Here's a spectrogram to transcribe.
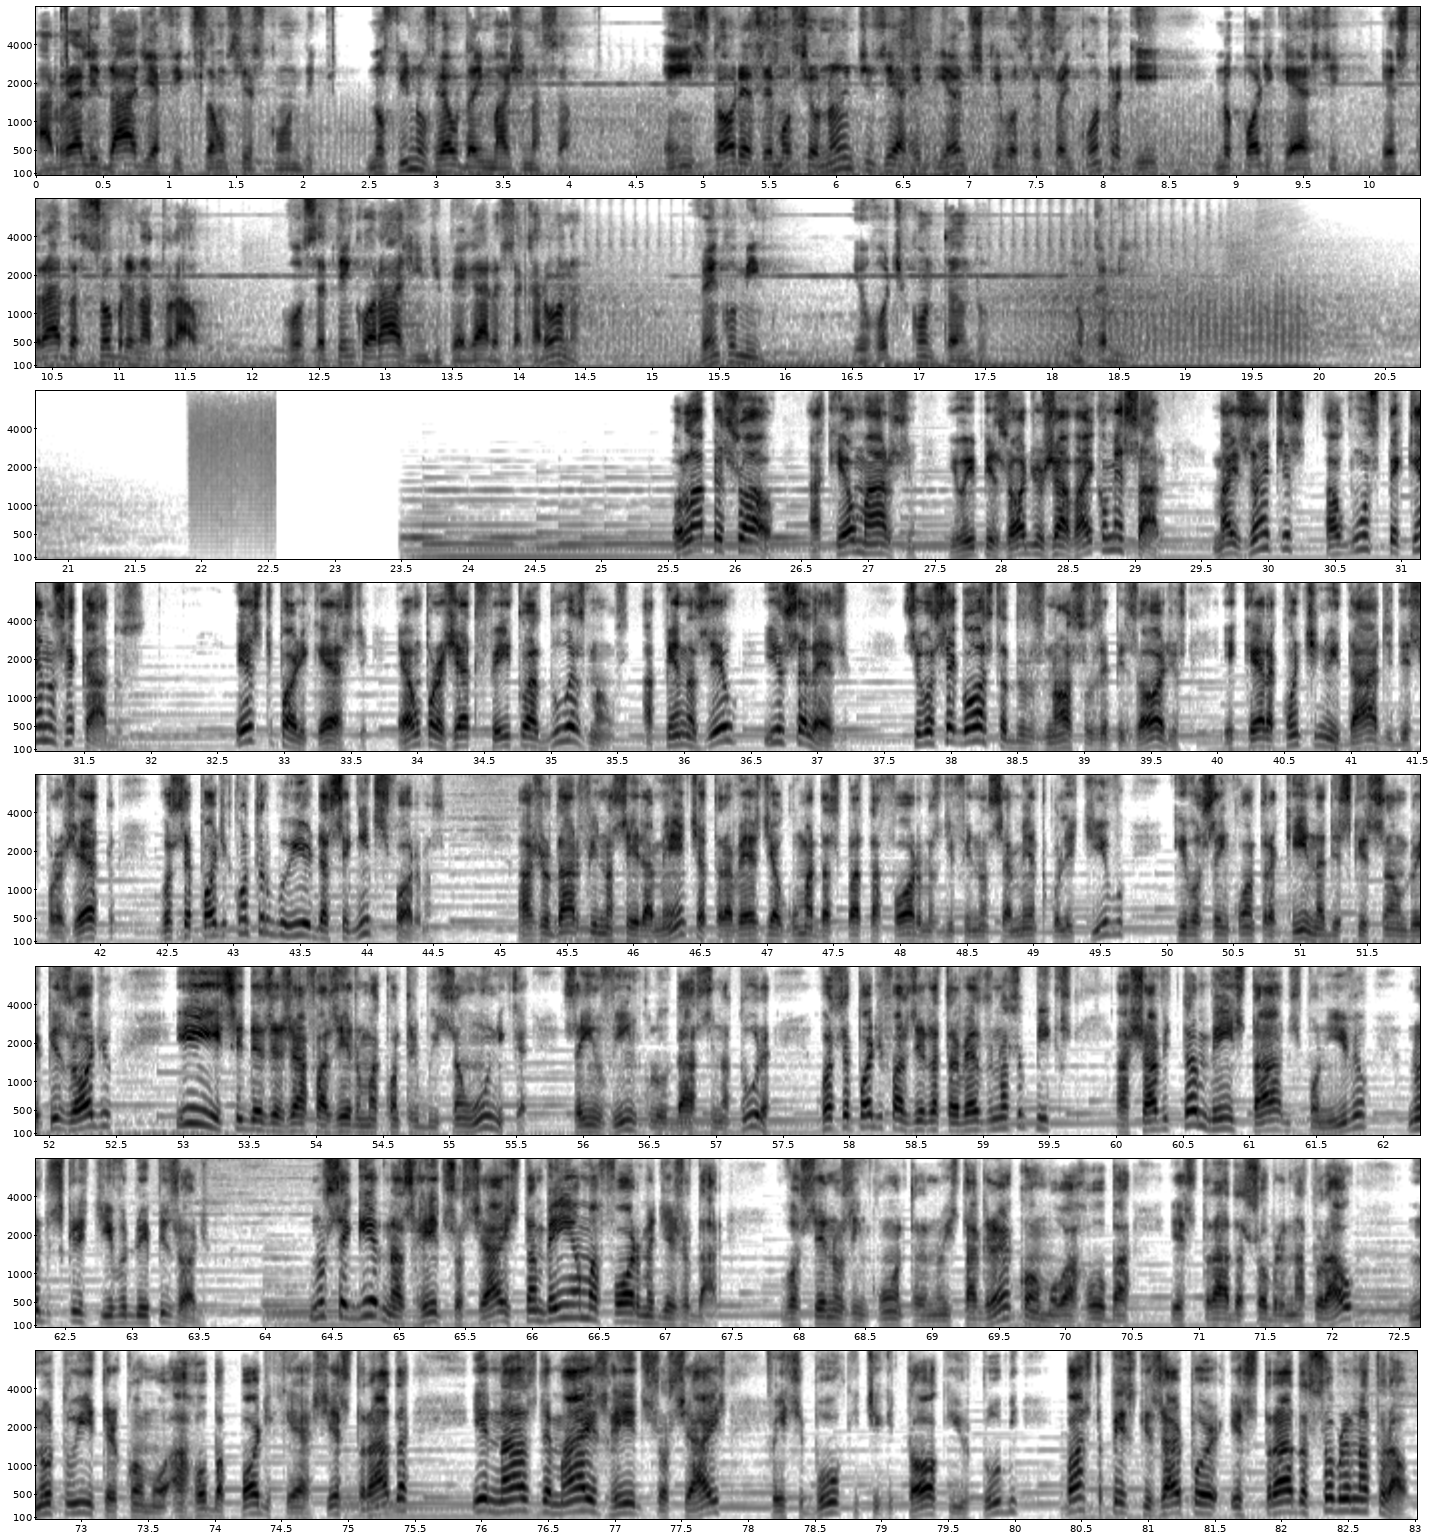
A realidade e a ficção se escondem no fino véu da imaginação. Em histórias emocionantes e arrepiantes que você só encontra aqui no podcast Estrada Sobrenatural. Você tem coragem de pegar essa carona? Vem comigo, eu vou te contando no caminho. Olá pessoal, aqui é o Márcio e o episódio já vai começar. Mas antes, alguns pequenos recados. Este podcast é um projeto feito a duas mãos, apenas eu e o Celésio. Se você gosta dos nossos episódios e quer a continuidade desse projeto, você pode contribuir das seguintes formas: ajudar financeiramente através de alguma das plataformas de financiamento coletivo que você encontra aqui na descrição do episódio e se desejar fazer uma contribuição única, sem o vínculo da assinatura, você pode fazer através do nosso Pix. A chave também está disponível no descritivo do episódio. Nos seguir nas redes sociais também é uma forma de ajudar. Você nos encontra no Instagram como arroba Estrada Sobrenatural, no Twitter como arroba podcast Estrada e nas demais redes sociais, Facebook, TikTok, YouTube, basta pesquisar por Estrada Sobrenatural.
